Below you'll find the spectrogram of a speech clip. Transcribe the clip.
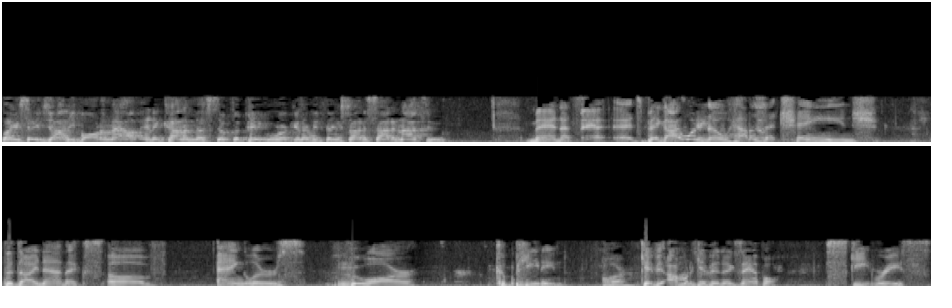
like I say, Johnny bought them out, and it kind of messed up the paperwork and everything, so I decided not to. Man, that's it's big. I want to know how does that change the dynamics of anglers mm. who are competing. Or Give you, I'm going to give you an example. Skeet Reese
